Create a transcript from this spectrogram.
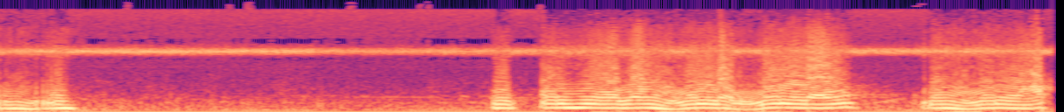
นี่จิตมันเหี่ยวมันหลุมมันหลงมันมันรับ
